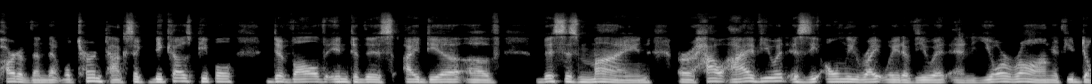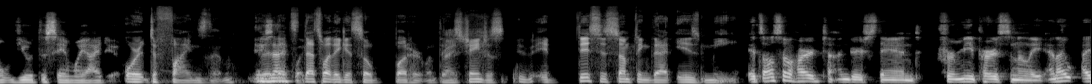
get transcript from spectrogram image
part of them that will turn toxic because people devolve into this idea of this is mine or how I view it is the only right way to view it. And you're wrong if you don't view it the same way I do. or it defines them. Exactly. That's, that's why they get so butthurt when things Right. changes. It, it, this is something that is me. it's also hard to understand for me personally. And I, I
